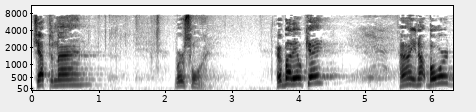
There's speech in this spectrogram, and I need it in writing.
Chapter 9, verse 1. Everybody okay? Huh? You're not bored?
